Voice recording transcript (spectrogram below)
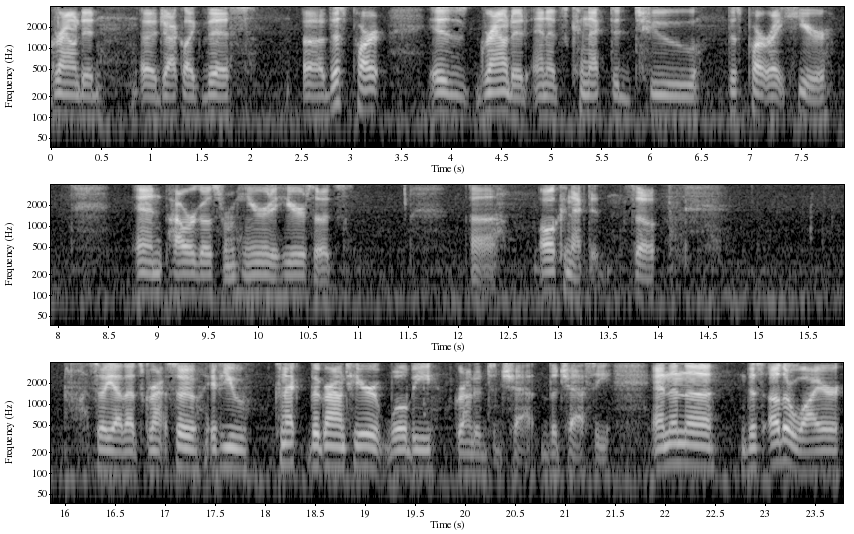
grounded, a jack like this. Uh, this part is grounded and it's connected to this part right here. And power goes from here to here, so it's uh, all connected. So, so yeah, that's ground. So if you connect the ground here, it will be grounded to chat the chassis, and then the this other wire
